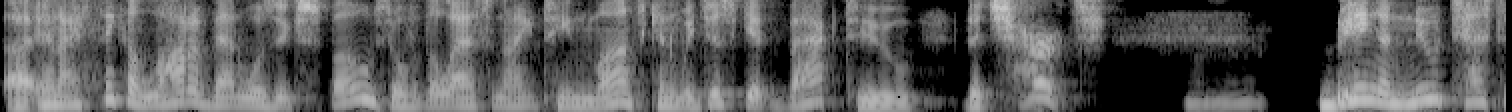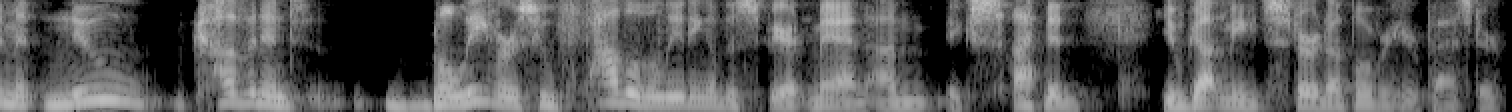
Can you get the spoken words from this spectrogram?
Uh, and I think a lot of that was exposed over the last 19 months. Can we just get back to the church? Mm-hmm. Being a New Testament, New Covenant believers who follow the leading of the Spirit. Man, I'm excited. You've got me stirred up over here, Pastor.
